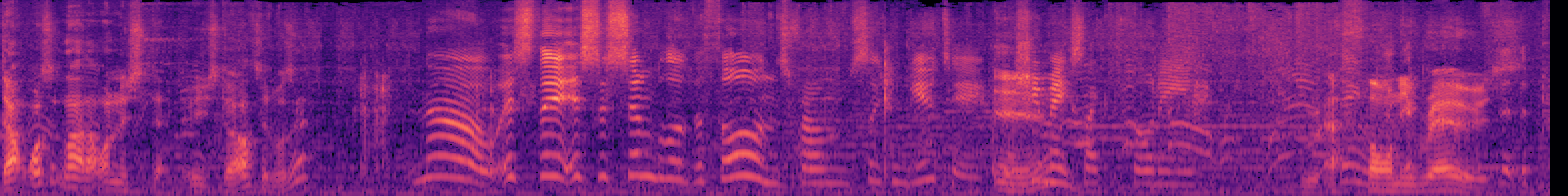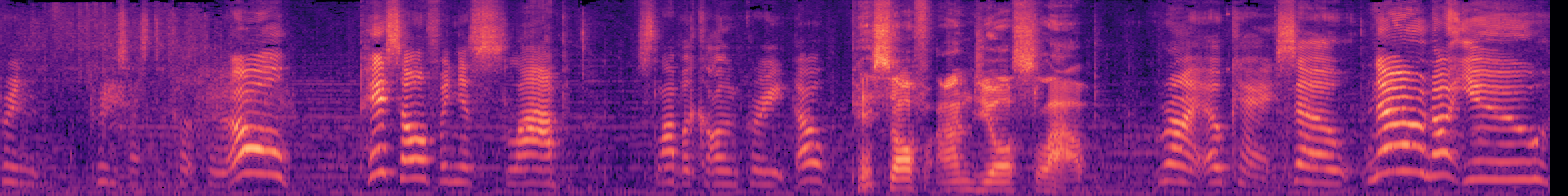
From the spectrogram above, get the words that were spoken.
That wasn't like that when you started, was it? No, it's the it's the symbol of the thorns from Sleeping Beauty. where She makes like a thorny A Thing thorny that- rose. that the prin- prince has to cut through. Oh, piss off in your slab, slab of concrete. Oh, Piss off and your slab. right, okay. So no, not you.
